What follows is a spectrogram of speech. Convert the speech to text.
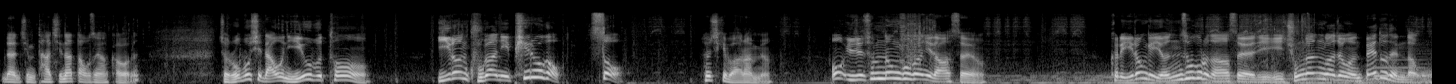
난 지금 다 지났다고 생각하거든. 저 로봇이 나온 이후부터 이런 구간이 필요가 없어. 솔직히 말하면. 어, 이제 숨는 구간이 나왔어요. 그래 이런 게 연속으로 나왔어야지. 이 중간 과정은 빼도 된다고.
